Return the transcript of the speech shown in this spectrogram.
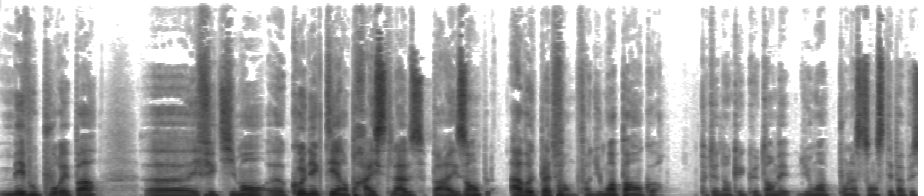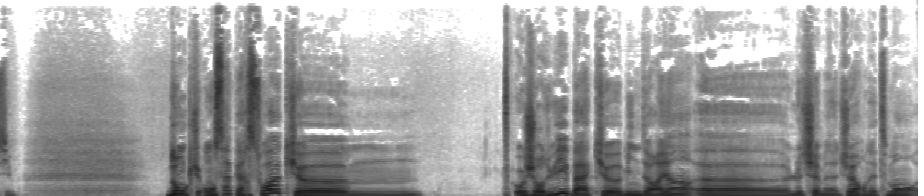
mais vous ne pourrez pas euh, effectivement euh, connecter un Price Labs, par exemple, à votre plateforme. Enfin, du moins pas encore. Peut-être dans quelques temps, mais du moins pour l'instant, ce n'est pas possible. Donc, on s'aperçoit que aujourd'hui, bah, que mine de rien, le channel manager, honnêtement,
